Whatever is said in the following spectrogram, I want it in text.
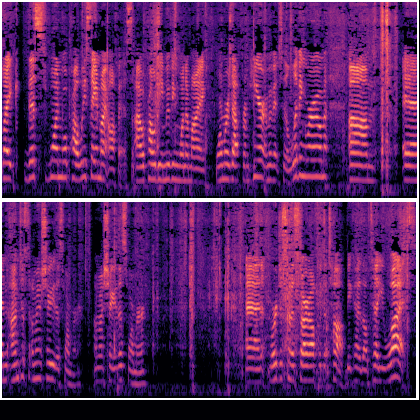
like this one will probably stay in my office. I will probably be moving one of my warmers out from here and move it to the living room. Um, and I'm just, I'm going to show you this warmer. I'm going to show you this warmer. And we're just going to start off with the top because I'll tell you what.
